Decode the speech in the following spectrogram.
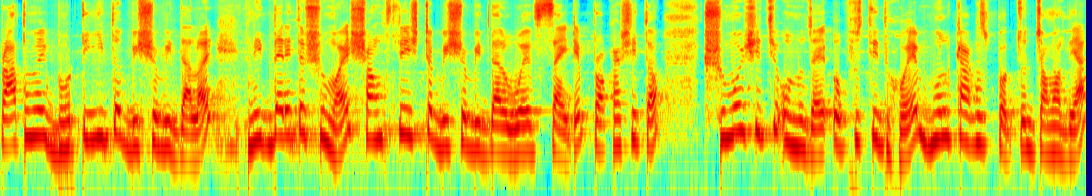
প্রাথমিক ভর্তিকৃত বিশ্ববিদ্যালয় নির্ধারিত সময়ে সংশ্লিষ্ট বিশ্ববিদ্যালয় ওয়েবসাইটে প্রকাশিত সময়সূচি অনুযায়ী উপস্থিত হয়ে মূল কাগজপত্র জমা দেওয়া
